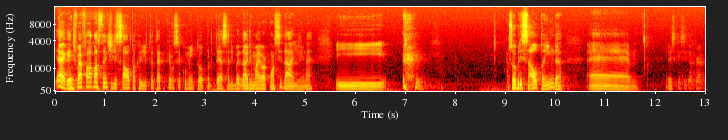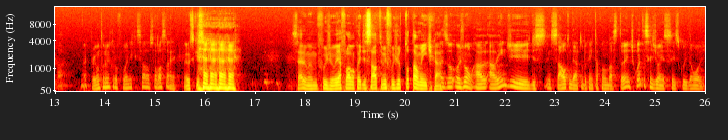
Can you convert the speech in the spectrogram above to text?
É, a gente vai falar bastante de salto, acredito, até porque você comentou por ter essa liberdade maior com a cidade, né? E sobre salto ainda, é, eu esqueci que eu ia perguntar. É, Pergunta no microfone que só, só vai sair. Eu esqueci. Sério mesmo, me fugiu. Eu ia falar uma coisa de salto e me fugiu totalmente, cara. Mas, ô, ô, João, a- além de, de em Salto, que a gente está falando bastante, quantas regiões vocês cuidam hoje?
